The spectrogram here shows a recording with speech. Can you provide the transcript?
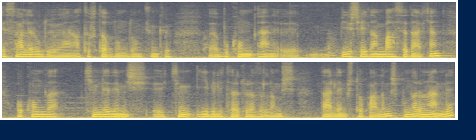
eserler oluyor yani atıfta bulunduğum çünkü e, bu konu yani e, bir şeyden bahsederken o konuda kim ne demiş, e, kim iyi bir literatür hazırlamış, derlemiş, toparlamış bunlar önemli.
